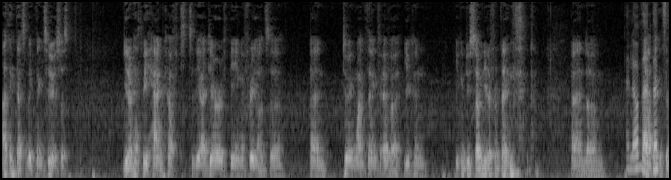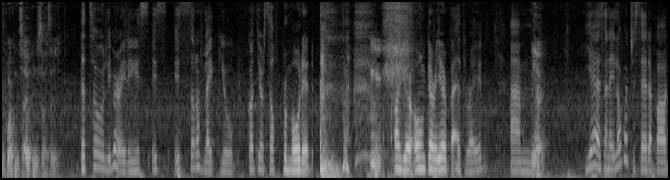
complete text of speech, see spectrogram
I think that's a big thing too. It's just you don't have to be handcuffed to the idea of being a freelancer and doing one thing forever. You can you can do so many different things. And um I love yeah, that. I think it's important to open yourself to it. that's so liberating. It's it's it's sort of like you got yourself promoted Mm. on your own career path, right? Um, Yeah. Yes, and I love what you said about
